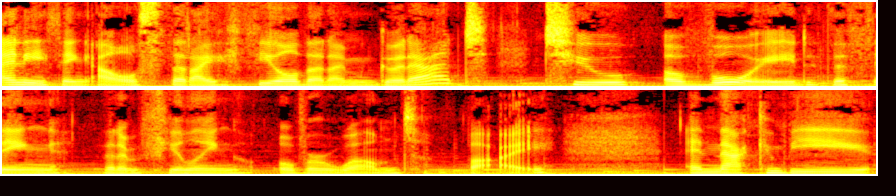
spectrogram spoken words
anything else that I feel that I'm good at to avoid the thing that I'm feeling overwhelmed by. And that can be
